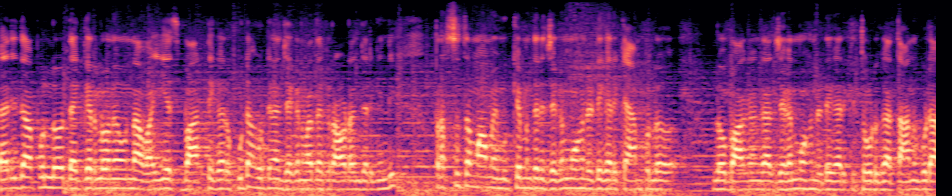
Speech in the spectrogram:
దరిదాపుల్లో దగ్గరలోనే ఉన్న వైఎస్ భారతి గారు హుటాహుటిన జగన్ వద్దకు రావడం జరిగింది. ప్రస్తుతం ఆమె ముఖ్యమంత్రి జగన్మోహన్ రెడ్డి గారి క్యాంపులో లో భాగంగా జగన్మోహన్ రెడ్డి గారికి తోడుగా తాను కూడా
